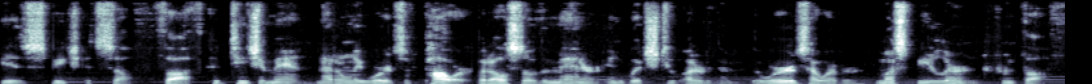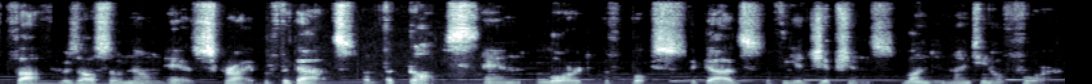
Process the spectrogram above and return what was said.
is speech itself. Thoth could teach a man not only words of power, but also the manner in which to utter them. The words, however, must be learned from Thoth. Thoth was also known as scribe of the gods, of the gods, and lord of books, the gods of the Egyptians, London, 1904.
